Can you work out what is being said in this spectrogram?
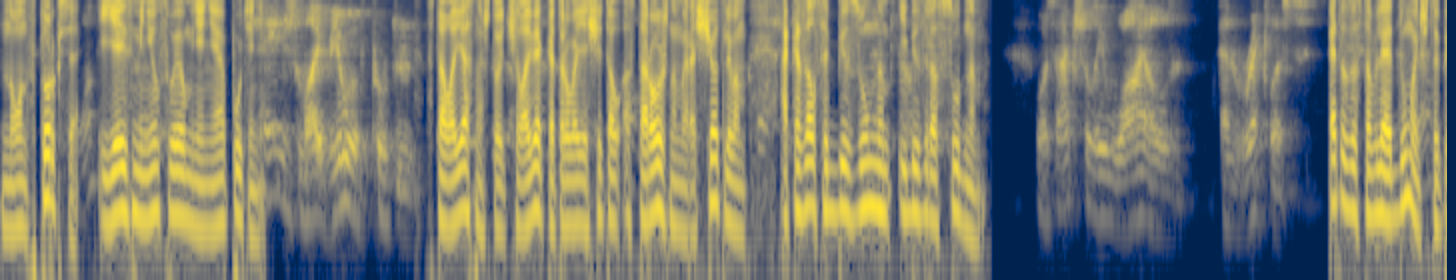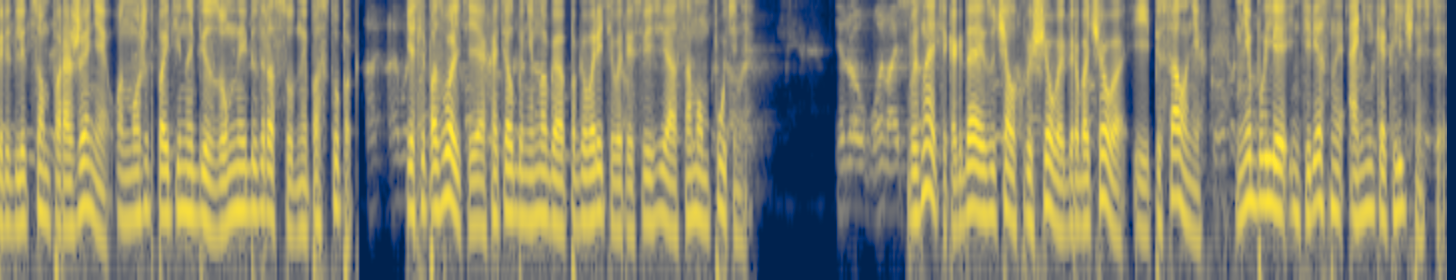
Но он вторгся, и я изменил свое мнение о Путине. Стало ясно, что человек, которого я считал осторожным и расчетливым, оказался безумным и безрассудным. Это заставляет думать, что перед лицом поражения он может пойти на безумный и безрассудный поступок. Если позволите, я хотел бы немного поговорить в этой связи о самом Путине. Вы знаете, когда я изучал Хрущева и Горбачева и писал о них, мне были интересны они как личности,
